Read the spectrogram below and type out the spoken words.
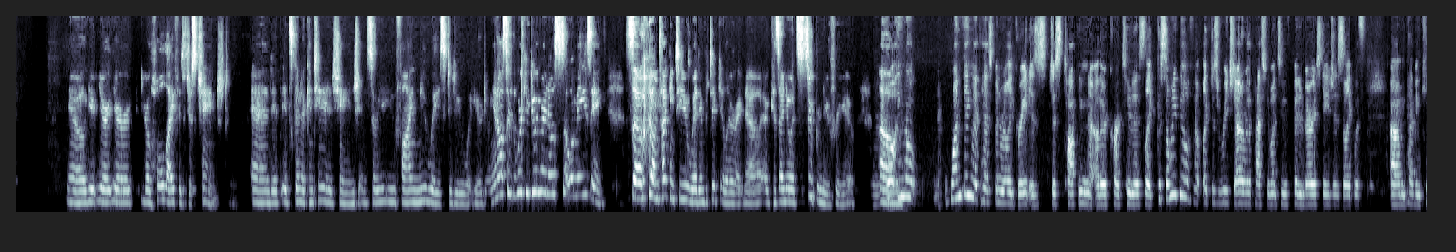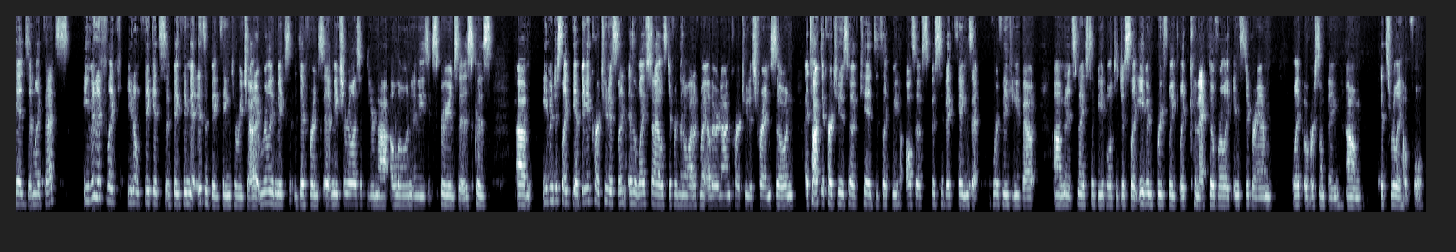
You know, you, your your your whole life has just changed, and it, it's going to continue to change. And so you, you find new ways to do what you're doing, and also the work you're doing right now is so amazing. So I'm talking to you, Whit, in particular right now, because I know it's super new for you. well, you Um, know, one thing that has been really great is just talking to other cartoonists, like, because so many people have like just reached out over the past few months who've been in various stages, like with um, having kids, and like that's even if like you don't think it's a big thing, it is a big thing to reach out. It really makes a difference. It makes you realize that you're not alone in these experiences, because um, even just like yeah, being a cartoonist like as a lifestyle is different than a lot of my other non-cartoonist friends. So when I talk to cartoonists who have kids, it's like we also have specific things that we're thinking about. Um, and it's nice to be able to just like even briefly like connect over like Instagram, like over something. Um, it's really helpful.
